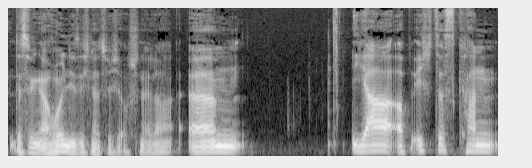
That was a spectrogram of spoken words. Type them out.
Deswegen erholen die sich natürlich auch schneller. Ähm, ja, ob ich das kann.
